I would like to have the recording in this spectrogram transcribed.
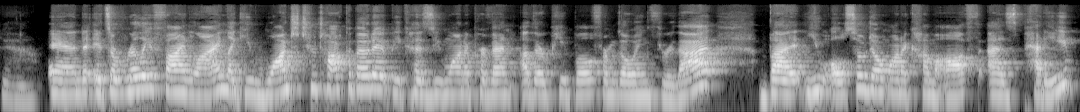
Yeah. And it's a really fine line. Like you want to talk about it because you want to prevent other people from going through that, but you also don't want to come off as petty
